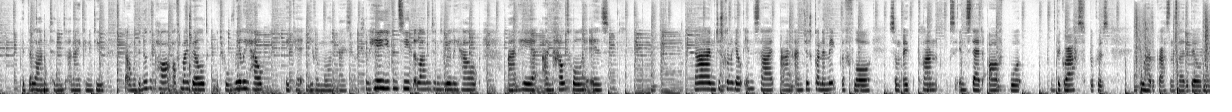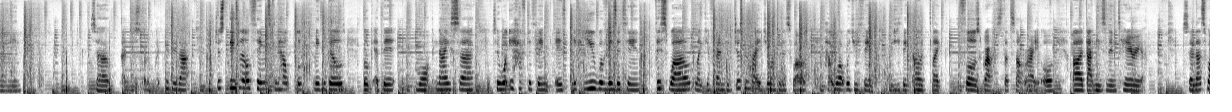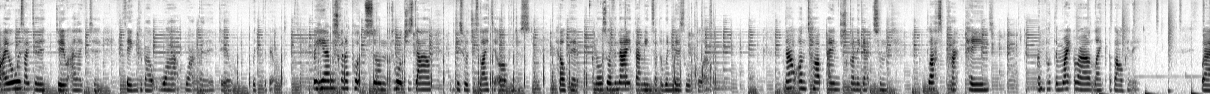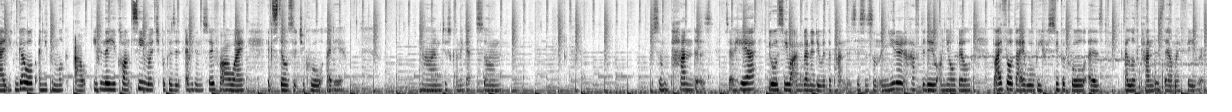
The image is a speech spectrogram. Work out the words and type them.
with the lanterns and I can do get on with another part of my build which will really help make it even more nicer. So here you can see the lanterns really help and here and how tall it is. Now I'm just going to go inside and I'm just going to make the floor some oak planks instead of the grass because who has grass inside a building I mean. So I'm just going to quickly do that. Just these little things can help look, make the build look a bit more nicer. So what you have to think is if you were visiting this world, like your friend had just invited you onto this world, how, what would you think? Would you think, oh, like the floor's grass, that's not right, or oh, that needs an interior? So that's what I always like to do. I like to think about what, what I'm going to do with the build. But here I'm just going to put some torches down. This will just light it up and just help it. And also overnight that means that the windows will glow. Now on top I'm just going to get some glass panes and put them right around like a balcony where you can go up and you can look out. Even though you can't see much because it, everything's so far away, it's still such a cool idea. Now I'm just gonna get some some pandas. So here you will see what I'm going to do with the pandas. This is something you don't have to do on your build, but I thought that it will be super cool as I love pandas, they are my favourite.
